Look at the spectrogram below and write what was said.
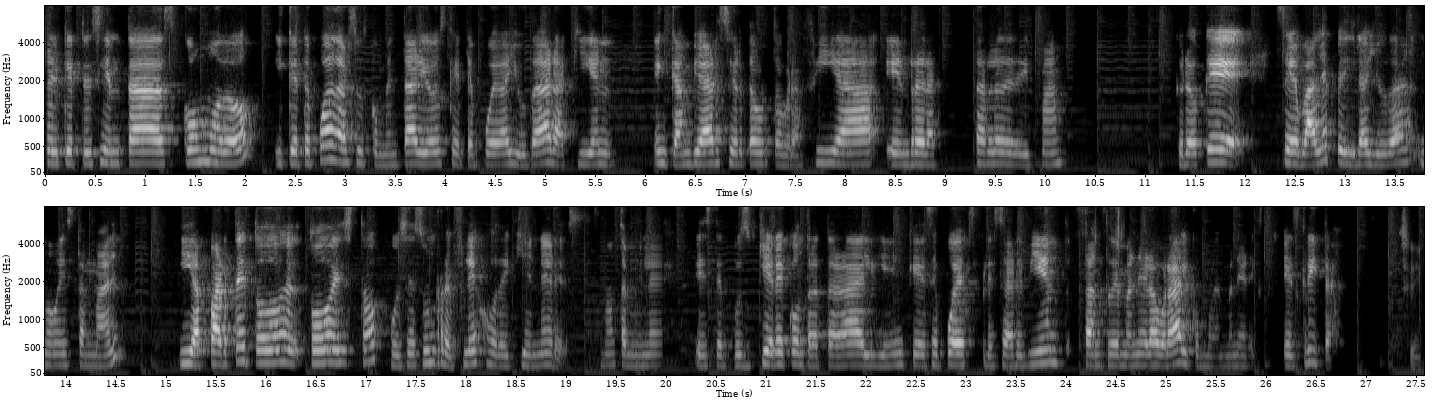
el que te sientas cómodo y que te pueda dar sus comentarios, que te pueda ayudar aquí en, en cambiar cierta ortografía, en redactarlo de DIFMA. Creo que se vale pedir ayuda, no está mal. Y aparte todo, todo esto, pues es un reflejo de quién eres, ¿no? También este, pues quiere contratar a alguien que se pueda expresar bien, tanto de manera oral como de manera escrita. Sí,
